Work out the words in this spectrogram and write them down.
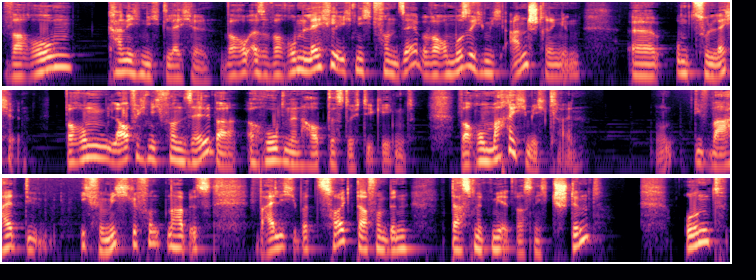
Warum kann ich nicht lächeln? Warum, also warum lächle ich nicht von selber? Warum muss ich mich anstrengen, äh, um zu lächeln? Warum laufe ich nicht von selber erhobenen Hauptes durch die Gegend? Warum mache ich mich klein? Und die Wahrheit, die ich für mich gefunden habe, ist, weil ich überzeugt davon bin, dass mit mir etwas nicht stimmt und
